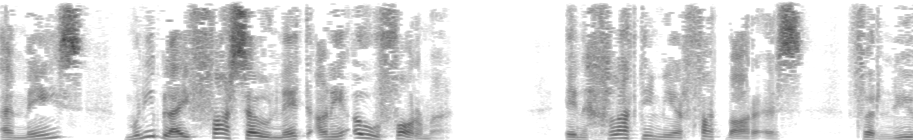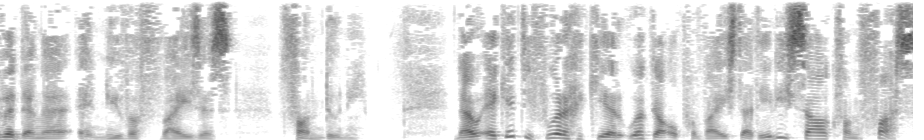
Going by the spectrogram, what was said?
'n Mens moenie bly vashou net aan die ou forme en glad nie meer vatbaar is vir nuwe dinge en nuwe wyses van doen nie. Nou ek het die vorige keer ook daarop gewys dat hierdie saak van vas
